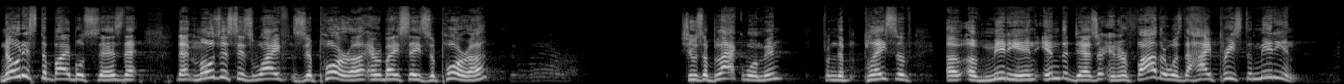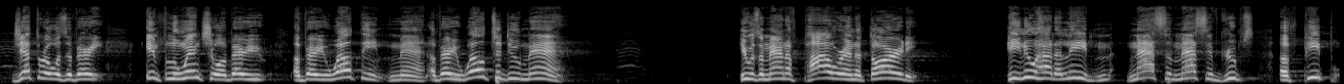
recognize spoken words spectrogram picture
Notice the Bible says that, that Moses' wife, Zipporah, everybody say Zipporah, she was a black woman from the place of, of, of Midian in the desert, and her father was the high priest of Midian. Jethro was a very influential, a very, a very wealthy man, a very well to do man. He was a man of power and authority. He knew how to lead massive, massive groups of people.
